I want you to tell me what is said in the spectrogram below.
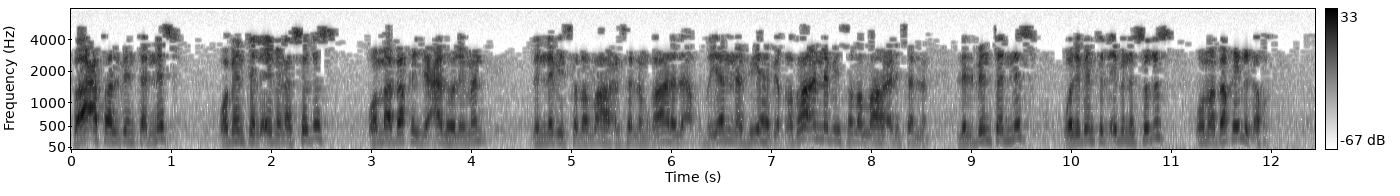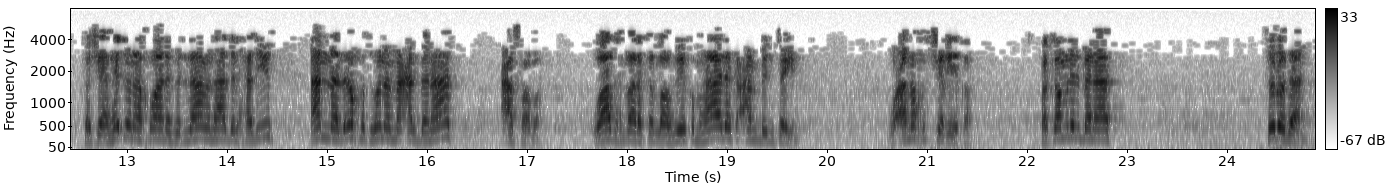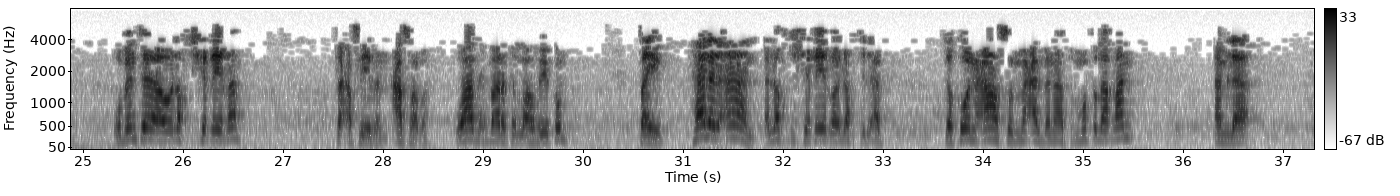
فأعطى البنت النصف وبنت الابن السدس وما بقي جعله لمن؟ للنبي صلى الله عليه وسلم. قال لأقضين فيها بقضاء النبي صلى الله عليه وسلم. للبنت النصف ولبنت الابن السدس وما بقي للأخت. فشاهدنا أخواني في الله من هذا الحديث أن الأخت هنا مع البنات عصبة. واضح بارك الله فيكم. هالك عن بنتين وعن أخت شقيقة. فكم للبنات؟ ثلثان. وبنت أو الأخت الشقيقة؟ تعصيبا عصبة. واضح بارك الله فيكم. طيب هل الآن الأخت الشقيقة والأخت الأب تكون عاصم مع البنات مطلقا أم لا؟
